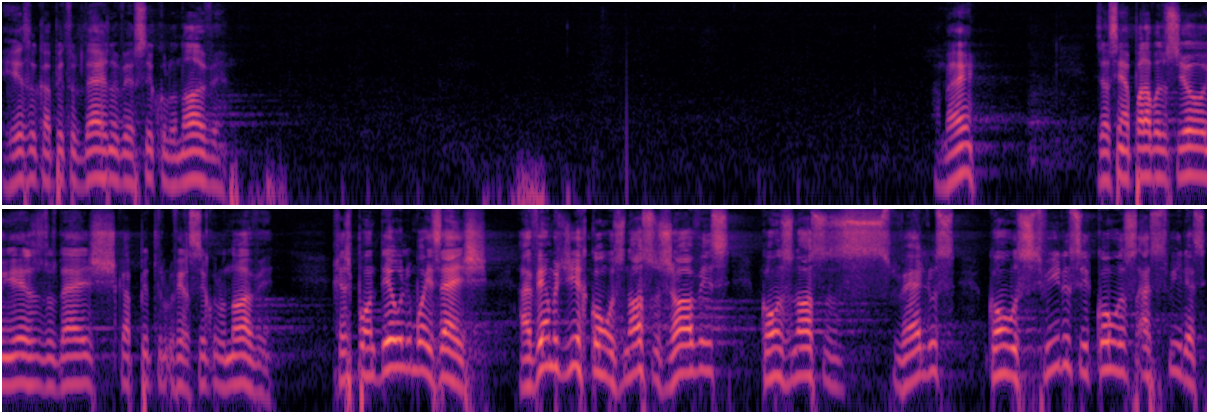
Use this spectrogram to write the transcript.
Êxodo, capítulo 10, no versículo 9. Amém? Diz assim a palavra do Senhor em Êxodo 10, capítulo, versículo 9. Respondeu-lhe Moisés: Havemos de ir com os nossos jovens, com os nossos velhos, com os filhos e com os, as filhas,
